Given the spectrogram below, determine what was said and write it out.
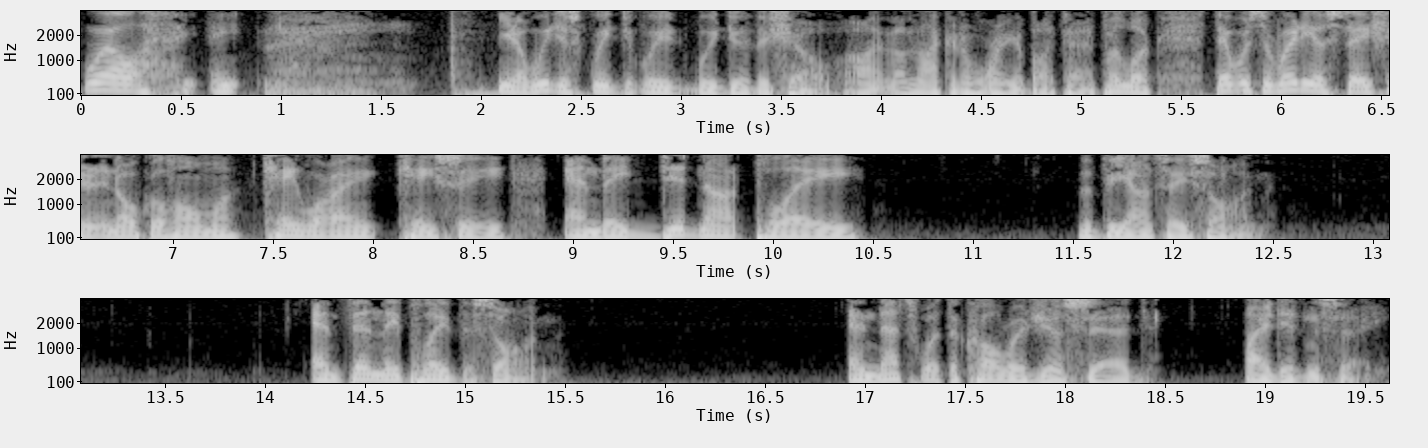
Well, eh, you know, we just we do- we we do the show. I'm not going to worry about that. But look, there was a radio station in Oklahoma, KYKC, and they did not play the Beyonce song. And then they played the song. And that's what the caller just said. I didn't say.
